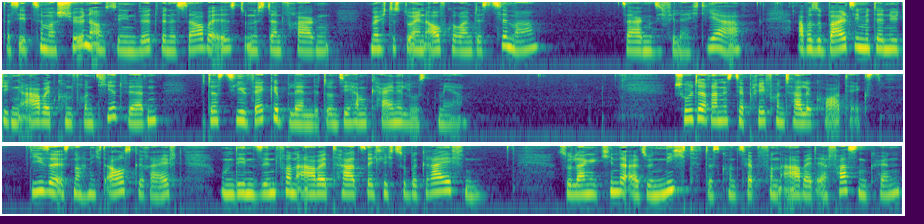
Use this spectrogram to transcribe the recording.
dass ihr Zimmer schön aussehen wird, wenn es sauber ist, und es dann fragen, möchtest du ein aufgeräumtes Zimmer? sagen sie vielleicht ja, aber sobald sie mit der nötigen Arbeit konfrontiert werden, wird das Ziel weggeblendet und sie haben keine Lust mehr. Schuld daran ist der präfrontale Kortex. Dieser ist noch nicht ausgereift, um den Sinn von Arbeit tatsächlich zu begreifen. Solange Kinder also nicht das Konzept von Arbeit erfassen können,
